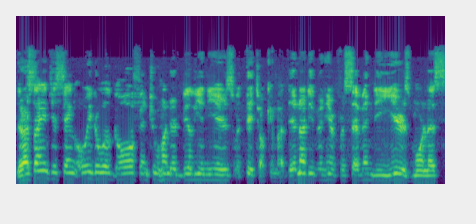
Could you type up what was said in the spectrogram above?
There are scientists saying, it will go off in 200 billion years. What they talking about? They're not even here for 70 years more or less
